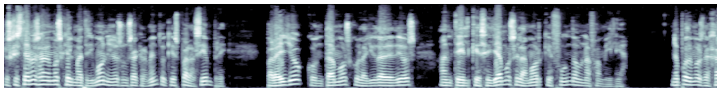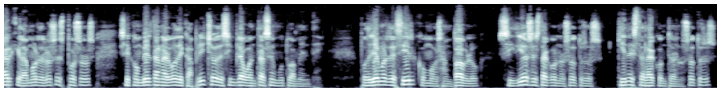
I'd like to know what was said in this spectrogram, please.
Los cristianos sabemos que el matrimonio es un sacramento que es para siempre. Para ello contamos con la ayuda de Dios ante el que sellamos el amor que funda una familia. No podemos dejar que el amor de los esposos se convierta en algo de capricho de simple aguantarse mutuamente. Podríamos decir, como San Pablo, si Dios está con nosotros, ¿quién estará contra nosotros?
